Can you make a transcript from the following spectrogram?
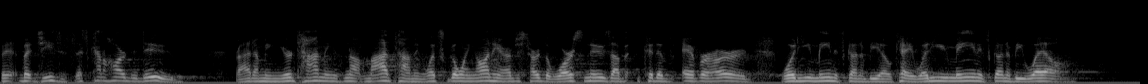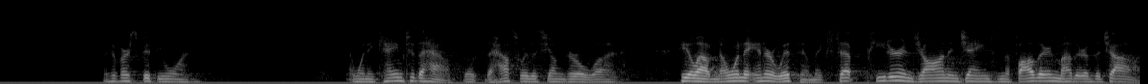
But, but Jesus, that's kind of hard to do, right? I mean, your timing is not my timing. What's going on here? I've just heard the worst news I could have ever heard. What do you mean it's going to be okay? What do you mean it's going to be well? Look at verse 51. And when he came to the house, the, the house where this young girl was, he allowed no one to enter with him except Peter and John and James and the father and mother of the child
